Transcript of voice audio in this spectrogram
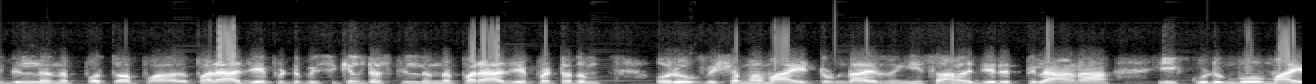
ഇതിൽ നിന്ന് പരാജയപ്പെട്ടു ഫിസിക്കൽ ടെസ്റ്റിൽ നിന്ന് പരാജയപ്പെട്ടതും ഒരു വിഷമമായിട്ടുണ്ടായിരുന്നു. ഈ സാഹചര്യത്തിലാണ് ഈ കുടുംബവുമായി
